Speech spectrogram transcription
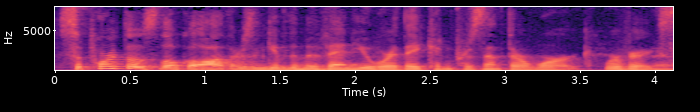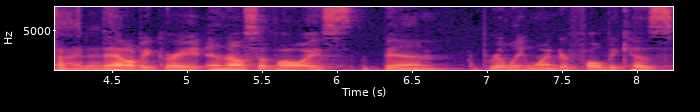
support those local authors and give them a venue where they can present their work. We're very that'll, excited. That'll be great. And those have always been really wonderful because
